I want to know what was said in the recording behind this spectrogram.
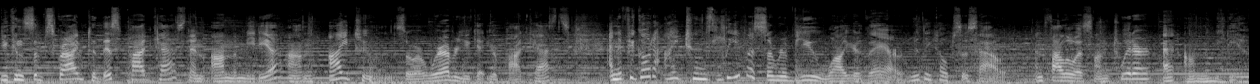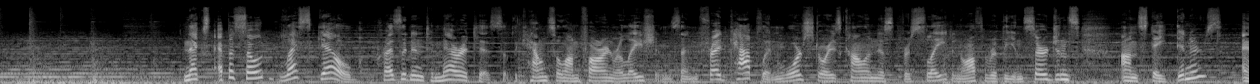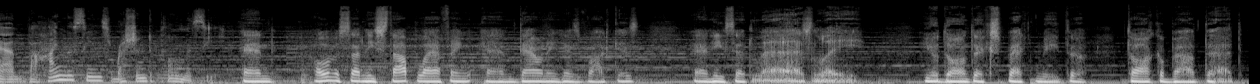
You can subscribe to this podcast and On the Media on iTunes or wherever you get your podcasts. And if you go to iTunes, leave us a review while you're there. It really helps us out. And follow us on Twitter at On the Media. Next episode, Les Gelb, President Emeritus of the Council on Foreign Relations, and Fred Kaplan, War Stories columnist for Slate and author of The Insurgents, on state dinners and behind the scenes Russian diplomacy. And all of a sudden, he stopped laughing and downing his vodkas. And he said, Leslie, you don't expect me to talk about that.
